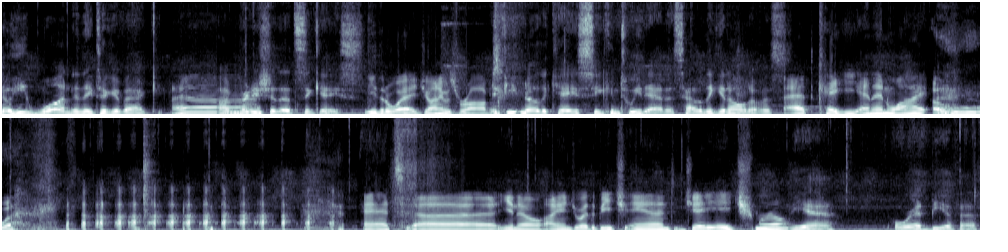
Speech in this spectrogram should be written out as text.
No, he won and they took it back. Uh, I'm pretty sure that's the case. Either way, Jonny was robbed. If you know the case, you can tweet at us. How do they get a hold of us? At K E N N Y O. At, uh, you know, I enjoy the beach and J H Morel Yeah. Or at BFF.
